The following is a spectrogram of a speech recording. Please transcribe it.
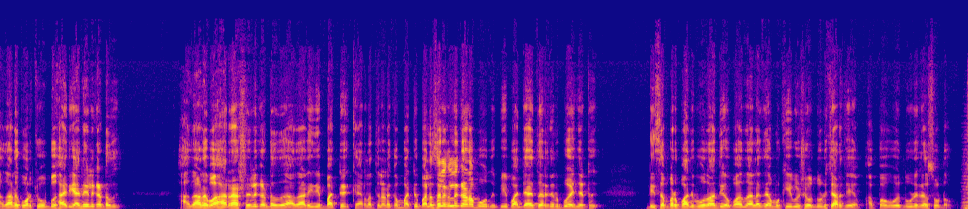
അതാണ് കുറച്ച് മുമ്പ് ഹരിയാനയിൽ കണ്ടത്. അതാണ് മഹാരാഷ്ട്രയിൽ കണ്ടത്. അതാണ് ഇനി മറ്റ് കേരളത്തിലടക്കം മറ്റ് പല സ്ഥലങ്ങളിലും കാണാൻ പോകുന്നത്. ഇപ്പോൾ ഈ പഞ്ചായത്ത് തിരഞ്ഞെടുപ്പ് കഴിഞ്ഞിട്ട് ഡിസംബർ പതിമൂന്നാം തീയതിയോ പതിനാലാം തീയതി നമുക്ക് ഈ വിഷയം ഒന്നുകൂടി ചർച്ച ചെയ്യാം. അപ്പോൾ ഒന്നുകൂടി രസമുണ്ടാവും.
